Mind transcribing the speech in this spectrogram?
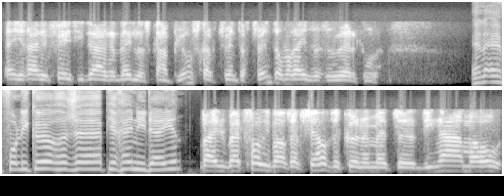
En je gaat in 14 dagen het Nederlands kampioenschap 2020 nog even verwerken. En, en voor Lycurgus eh, heb je geen ideeën? Bij, bij het volleybal zou hetzelfde kunnen met eh, Dynamo,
